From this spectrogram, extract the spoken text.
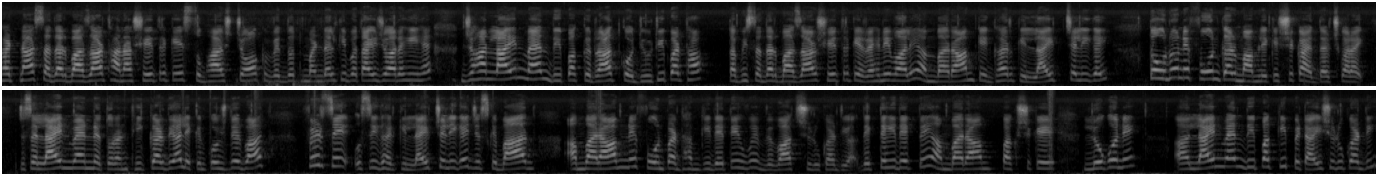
घटना सदर बाज़ार थाना क्षेत्र के सुभाष चौक विद्युत मंडल की बताई जा रही है, जहाँ लाइनमैन दीपक रात को ड्यूटी पर था। तभी सदर बाज़ार क्षेत्र के रहने वाले अंबाराम के घर की लाइट चली गई तो उन्होंने फ़ोन कर मामले की शिकायत दर्ज कराई, जिसे लाइनमैन ने तुरंत ठीक कर दिया, लेकिन कुछ देर बाद फिर से उसी घर की लाइट चली गई जिसके बाद अंबाराम ने फ़ोन पर धमकी देते हुए विवाद शुरू कर दिया। देखते ही देखते अंबाराम पक्ष के लोगों ने लाइनमैन दीपक की पिटाई शुरू कर दी।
